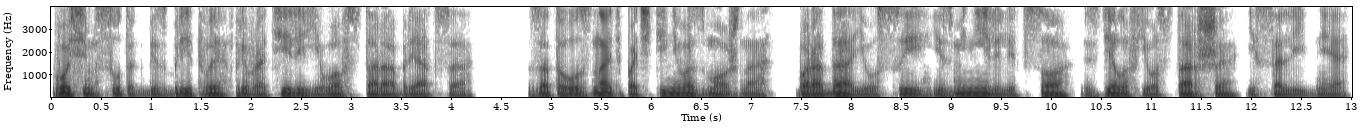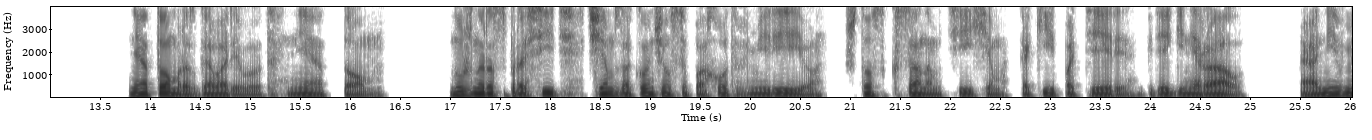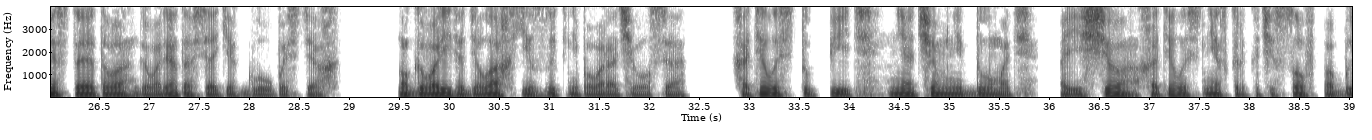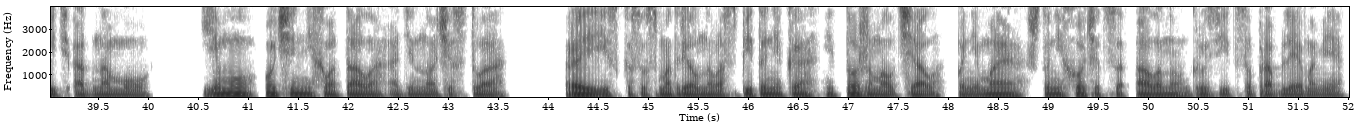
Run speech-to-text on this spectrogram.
Восемь суток без бритвы превратили его в старообрядца. Зато узнать почти невозможно. Борода и усы изменили лицо, сделав его старше и солиднее. Не о том разговаривают, не о том. Нужно расспросить, чем закончился поход в Мирию, что с Ксаном Тихим, какие потери, где генерал. А они вместо этого говорят о всяких глупостях. Но говорить о делах язык не поворачивался. Хотелось тупить, ни о чем не думать. А еще хотелось несколько часов побыть одному. Ему очень не хватало одиночества. Рэй искоса смотрел на воспитанника и тоже молчал, понимая, что не хочется Алану грузиться проблемами.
